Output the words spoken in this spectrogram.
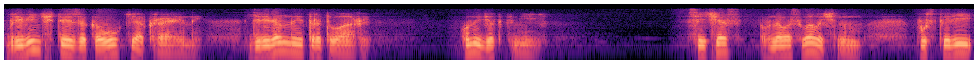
Бревенчатые закоулки окраины, деревянные тротуары. Он идет к ней. Сейчас в Новосвалочном пустыри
